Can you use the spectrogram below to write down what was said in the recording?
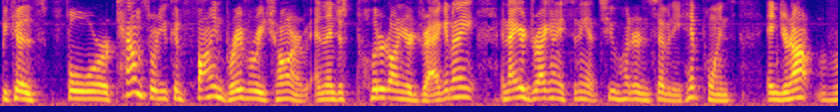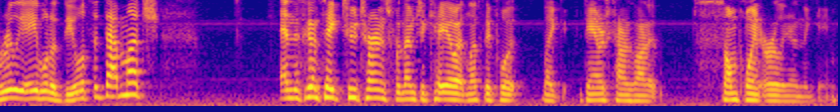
because for Town Store you can find Bravery Charm and then just put it on your Dragonite, and now your Dragonite is sitting at 270 hit points, and you're not really able to deal with it that much. And it's gonna take two turns for them to KO it unless they put like damage counters on it some point earlier in the game.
